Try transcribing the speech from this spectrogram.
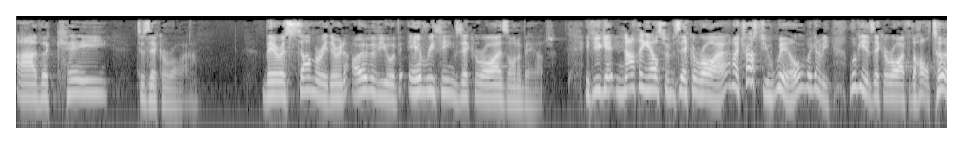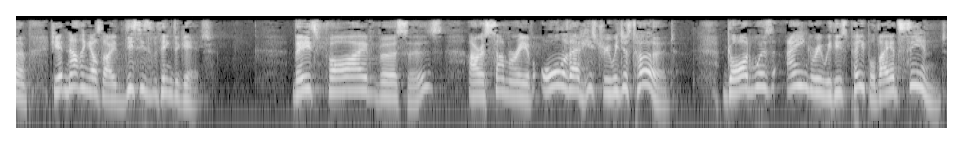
are the key to Zechariah. They're a summary, they're an overview of everything Zechariah's on about. If you get nothing else from Zechariah, and I trust you will, we're going to be looking at Zechariah for the whole term. If you get nothing else though, this is the thing to get. These five verses are a summary of all of that history we just heard. God was angry with his people. They had sinned.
